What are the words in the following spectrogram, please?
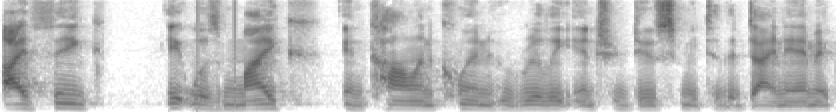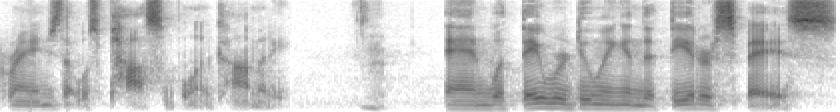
I think it was Mike and Colin Quinn who really introduced me to the dynamic range that was possible in comedy. And what they were doing in the theater space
